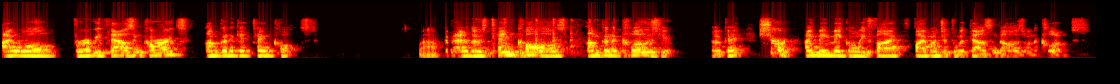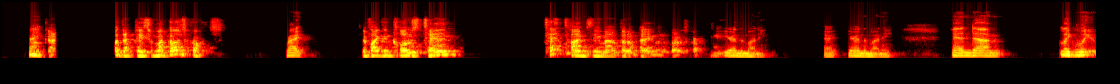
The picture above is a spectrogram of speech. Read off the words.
I will for every thousand cards, I'm going to get ten calls. Wow! Out of those ten calls, I'm going to close you. Okay, sure, I may make only five five hundred to a thousand dollars on the close. Right. Okay, but that pays for my postcards. Right. If I can close 10, 10 times the amount that I'm paying on the postcard. You're in the money. Right. You're in the money. And um, like we,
